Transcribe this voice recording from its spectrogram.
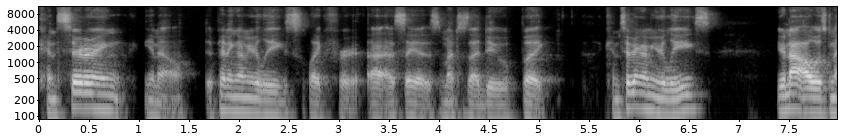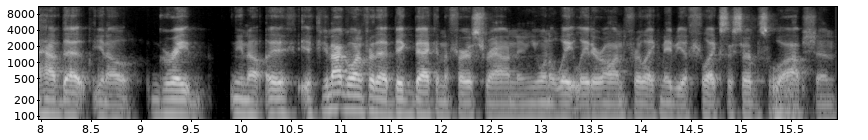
considering, you know, depending on your leagues, like for I say as much as I do, but considering on your leagues, you're not always going to have that, you know, great, you know, if, if you're not going for that big back in the first round and you want to wait later on for like maybe a flex or serviceable option,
